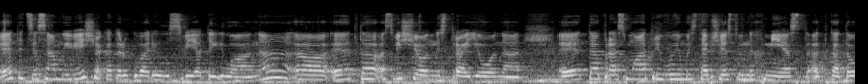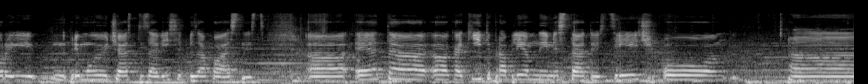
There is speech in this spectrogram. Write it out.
Это те самые вещи, о которых говорила Света и Лана. Это освещенность района, это просматриваемость общественных мест, от которой напрямую часто зависит безопасность. А, это а, какие-то проблемные места, то есть речь о а,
